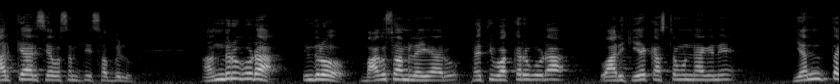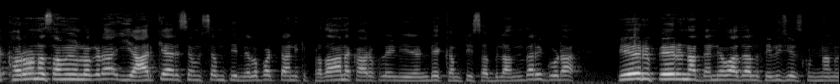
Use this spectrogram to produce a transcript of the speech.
ఆర్కేఆర్ సేవ సమితి సభ్యులు అందరూ కూడా ఇందులో భాగస్వాములు అయ్యారు. ప్రతి ఒక్కరు కూడా వారికి ఏ కష్టం ఉన్నా కానీ ఎంత కరోనా సమయంలో కూడా ఈ ఆర్కేఆర్ సేవ సమితి నిలబడటానికి ప్రధాన కారకులైన ఈ రెండే కమిటీ సభ్యులందరికీ కూడా పేరు పేరు నా ధన్యవాదాలు తెలియజేసుకుంటున్నాను.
